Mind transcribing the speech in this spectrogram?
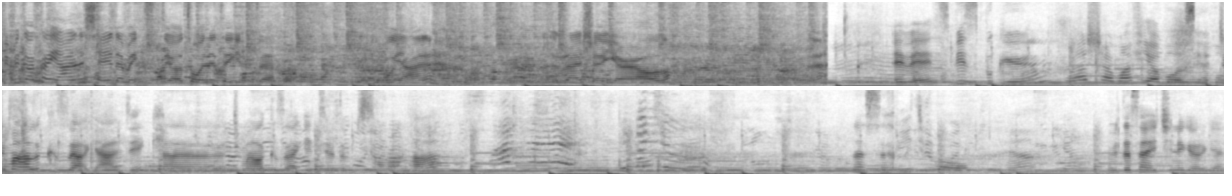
Pipi kaka yani şey demek istiyor. Tuvalete gitti. Bu yani. Russia girl. Evet biz bugün Russia mafya boss. Cumalı kıza geldik. Ee, Cumalı kıza getirdim sonunda. Nasıl? Beautiful. Ya? Bir de sen içini gör gel.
